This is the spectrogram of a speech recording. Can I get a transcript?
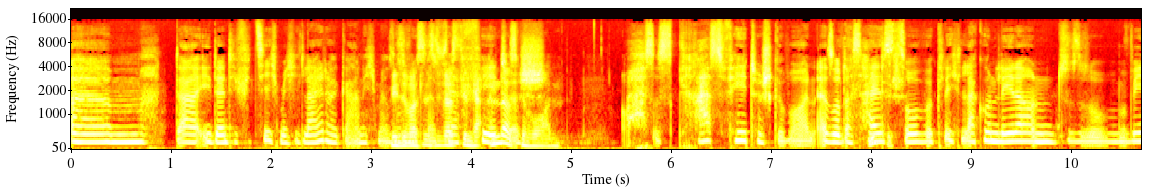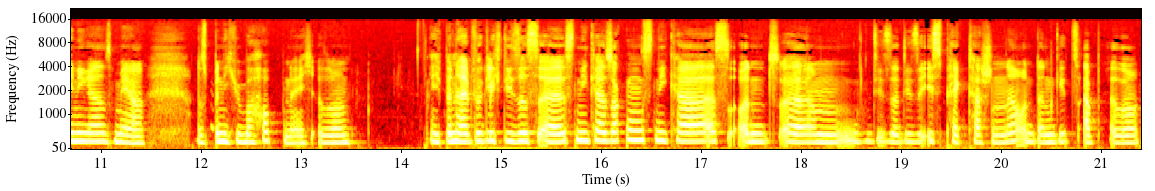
Ähm, da identifiziere ich mich leider gar nicht mehr so. Wieso, mit. was Das ist sehr denn da anders geworden? Oh, es ist krass fetisch geworden. Also das heißt Fetisch. so wirklich Lack und Leder und so weniger ist mehr. Das bin ich überhaupt nicht. Also ich bin halt wirklich dieses äh, Sneaker, Socken, Sneakers und ähm, diese diese Eastpack-Taschen, ne? Und dann geht's ab. Also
